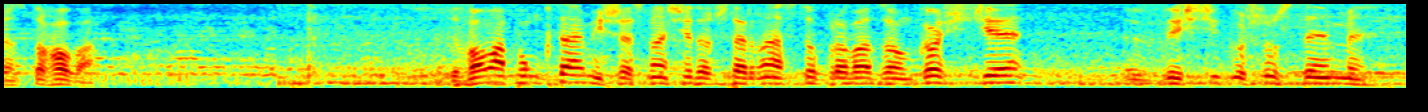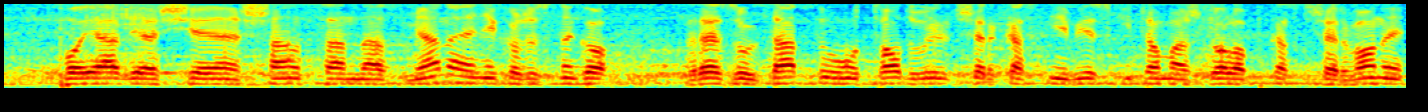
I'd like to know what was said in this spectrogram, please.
Częstochowa. Dwoma punktami 16 do 14 prowadzą goście. W wyścigu szóstym pojawia się szansa na zmianę niekorzystnego rezultatu. Todd Wilcher, kask niebieski, Tomasz Golob, kask czerwony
